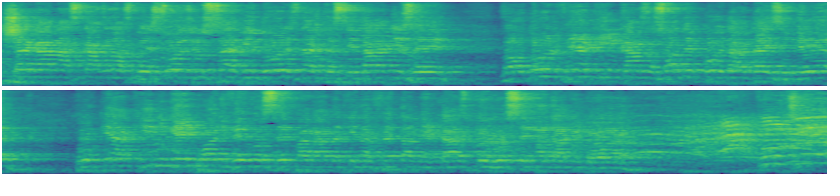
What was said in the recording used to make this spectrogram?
chegar nas casas das pessoas e os servidores desta cidade dizer, Valdônio, vem aqui em casa só depois das 10 e meia, porque aqui ninguém pode ver você parado aqui na frente da minha casa, porque eu vou ser mandado embora. Um dia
